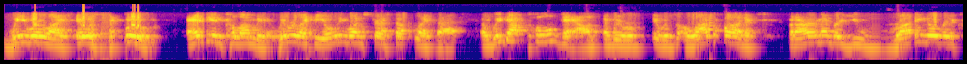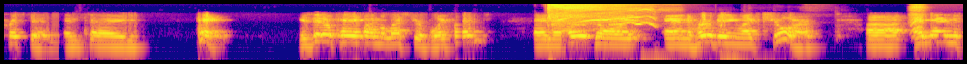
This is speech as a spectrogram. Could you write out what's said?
we were like it was like boom Eddie and Columbia. We were like the only ones dressed up like that and we got pulled down and we were it was a lot of fun. But I remember you running over to Kristen and saying hey, is it okay if I molest your boyfriend? And her going, and her being like, sure. Uh, and then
